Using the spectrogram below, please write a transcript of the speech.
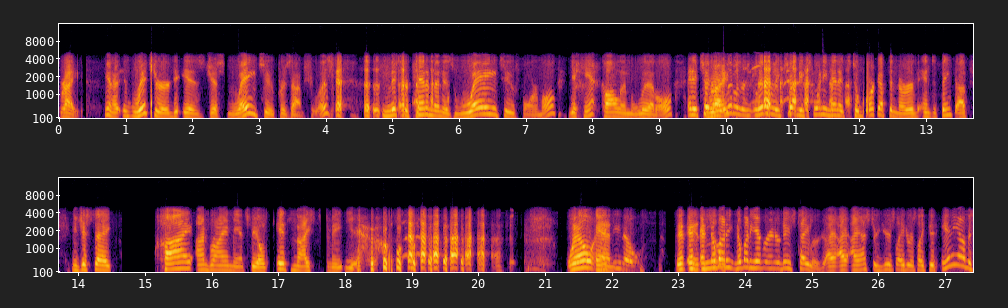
right. You know Richard is just way too presumptuous. Mr. Penniman is way too formal. You can't call him little. And it took Right. it literally literally took me 20 minutes to work up the nerve and to think of you just say hi I'm Brian Mansfield. It's nice to meet you. Well, and, And- you know, And, and, And nobody nobody ever introduced Taylor. I, I, I asked her years later. It's like, did any of us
